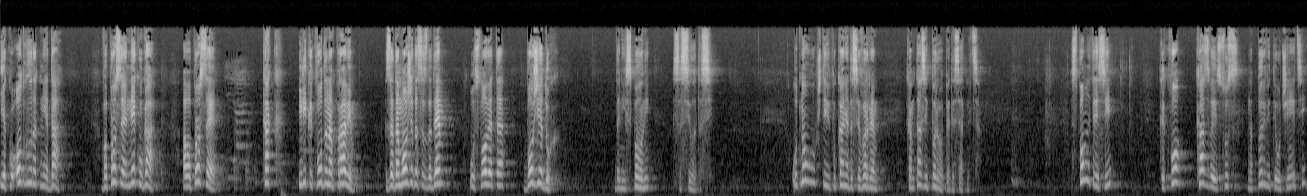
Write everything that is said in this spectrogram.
И ако отговорът ни е да, въпросът е не кога, а въпросът е как или какво да направим, за да може да създадем условията Божия дух да ни изпълни със силата си. Отново ще ви поканя да се върнем към тази първа педесетница. Спомните ли си какво казва Исус на първите ученици,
